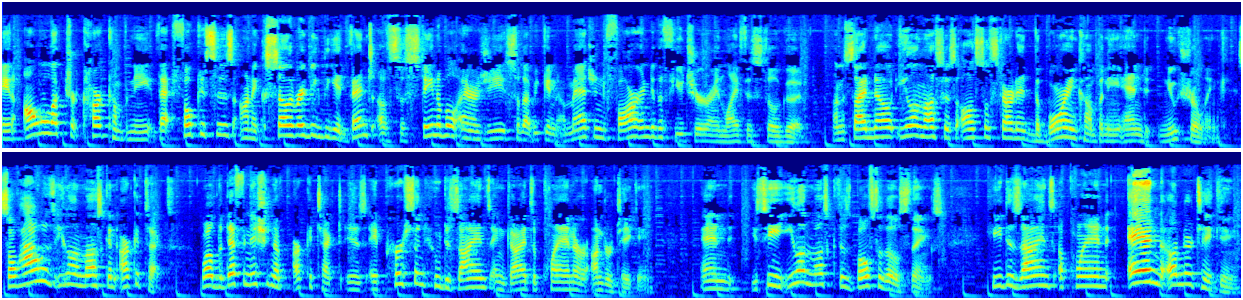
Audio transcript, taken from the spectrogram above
an all-electric car company that focuses on accelerating the advent of sustainable energy so that we can imagine far into the future and life is still good. On a side note, Elon Musk has also started The Boring Company and Neuralink. So how is Elon Musk an architect? Well, the definition of architect is a person who designs and guides a plan or undertaking. And you see, Elon Musk does both of those things. He designs a plan and undertaking.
